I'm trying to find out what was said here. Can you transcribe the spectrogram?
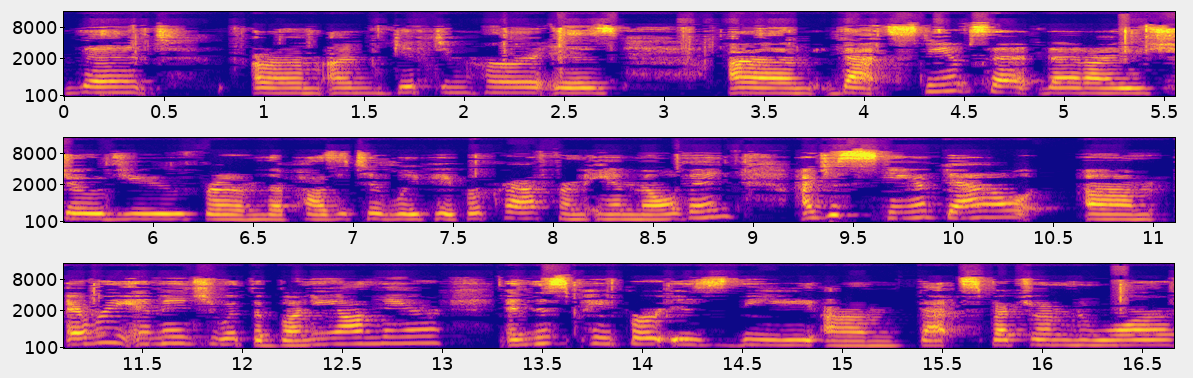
that um, I'm gifting her is um, that stamp set that I showed you from the Positively Papercraft from Ann Melvin. I just stamped out um, every image with the bunny on there. And this paper is the um, that Spectrum Noir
